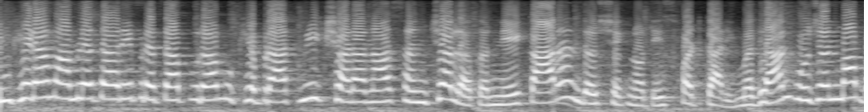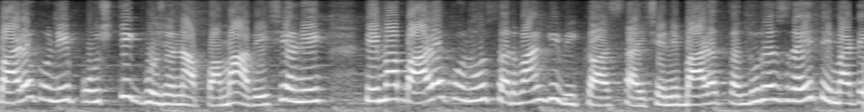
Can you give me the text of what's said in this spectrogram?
લીમખેડા મામલતદારે પ્રતાપપુરા મુખ્ય પ્રાથમિક શાળાના સંચાલકને કારણ દર્શક નોટિસ ફટકારી. મધ્યાહન ભોજનમાં બાળકોને પૌષ્ટિક ભોજન આપવામાં આવે છે અને તેમાં બાળકોનો સર્વાંગી વિકાસ થાય છે અને બાળક તંદુરસ્ત રહે તે માટે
